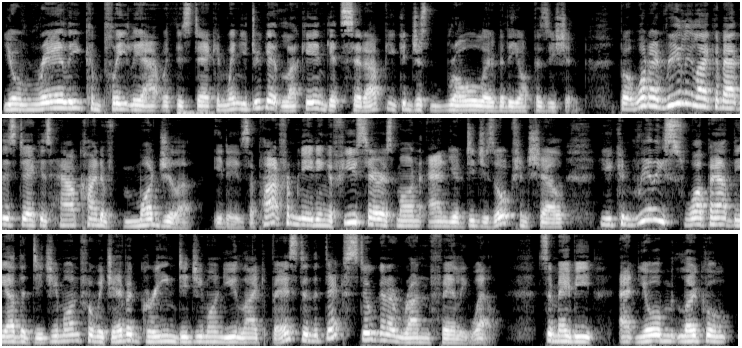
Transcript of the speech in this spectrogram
You're rarely completely out with this deck, and when you do get lucky and get set up, you can just roll over the opposition. But what I really like about this deck is how kind of modular it is. Apart from needing a few Ceresmon and your Digisorption shell, you can really swap out the other Digimon for whichever green Digimon you like best, and the deck's still going to run fairly well. So maybe at your local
